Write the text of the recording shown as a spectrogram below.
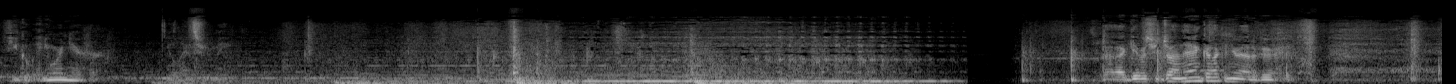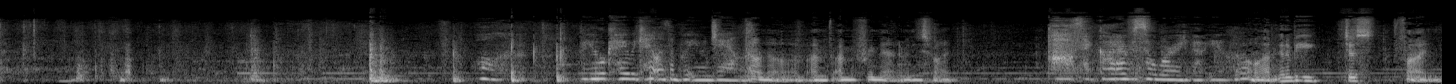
If you go anywhere near her, you'll answer to me. Uh, give us your John Hancock and you're out of here. Paul, are you okay? We can't let them put you in jail. No, no, I'm, I'm, I'm a free man. Everything's fine. Oh, thank God. I was so worried about you. Oh, I'm gonna be just fine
